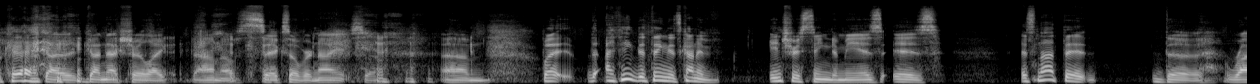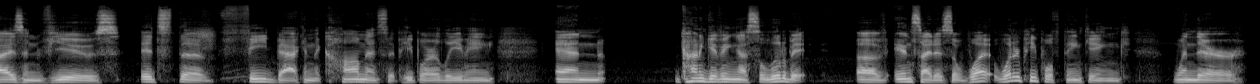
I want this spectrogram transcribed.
okay got got an extra like I don't know six overnight. So, um, but I think the thing that's kind of interesting to me is is it's not that the rise in views, it's the feedback and the comments that people are leaving, and kind of giving us a little bit of insight as to what what are people thinking when they're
